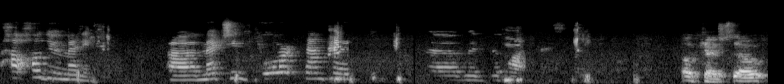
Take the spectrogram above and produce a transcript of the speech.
how, how do you manage? Uh, matching your template uh, with the partners? Okay, so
